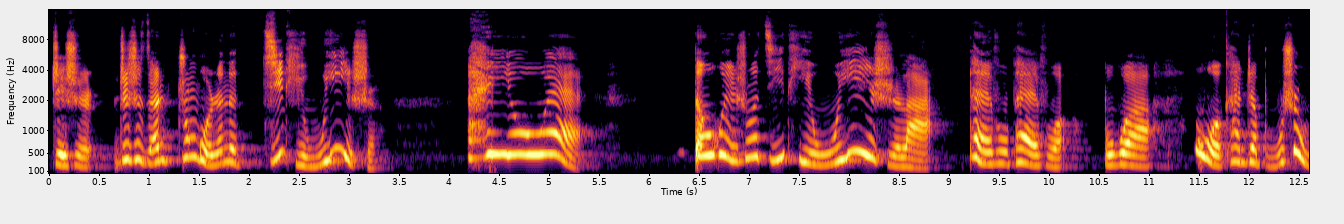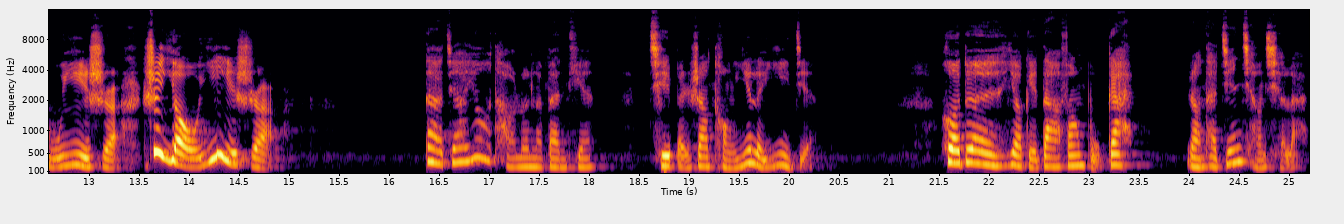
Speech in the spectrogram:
这是这是咱中国人的集体无意识。哎呦喂，都会说集体无意识啦，佩服佩服。不过我看这不是无意识，是有意识。大家又讨论了半天，基本上统一了意见。赫顿要给大方补钙，让他坚强起来。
